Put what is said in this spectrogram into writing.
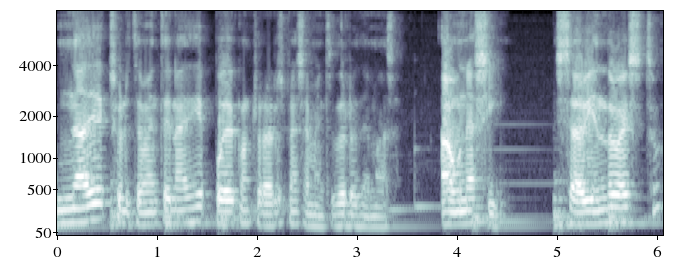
Nadie, absolutamente nadie, puede controlar los pensamientos de los demás. Aún así, sabiendo esto,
